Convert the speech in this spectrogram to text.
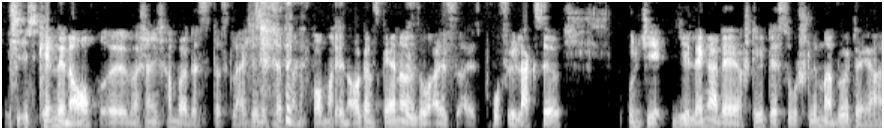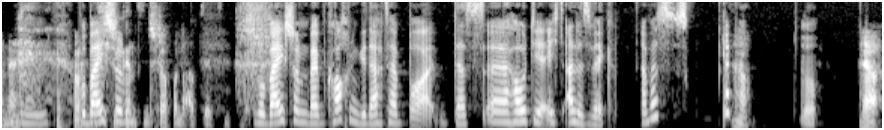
Ich, ich kenne den auch. Äh, wahrscheinlich haben wir das, das gleiche Rezept. Meine Frau macht den auch ganz gerne, so als, als Prophylaxe. Und je, je länger der steht, desto schlimmer wird er ja, ne? Mhm. Wobei ich Die schon- ganzen Stoffe da absetzen. Wobei ich schon beim Kochen gedacht habe, boah, das äh, haut dir echt alles weg. Aber es ist lecker. Ja. Ja,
